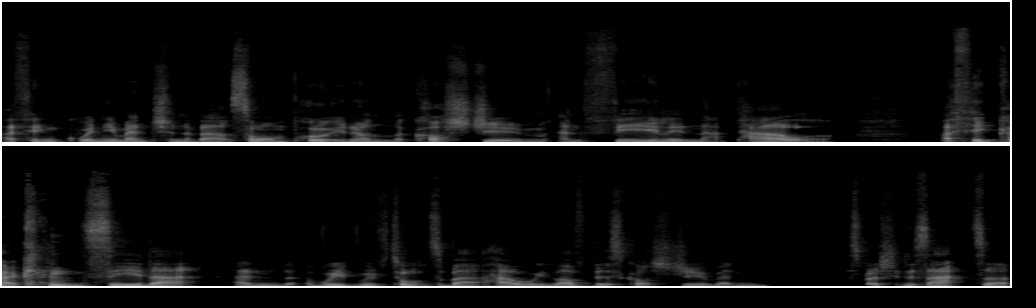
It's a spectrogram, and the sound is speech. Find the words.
I think when you mentioned about someone putting on the costume and feeling that power, I think I can see that. And we, we've talked about how we love this costume and especially this actor,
